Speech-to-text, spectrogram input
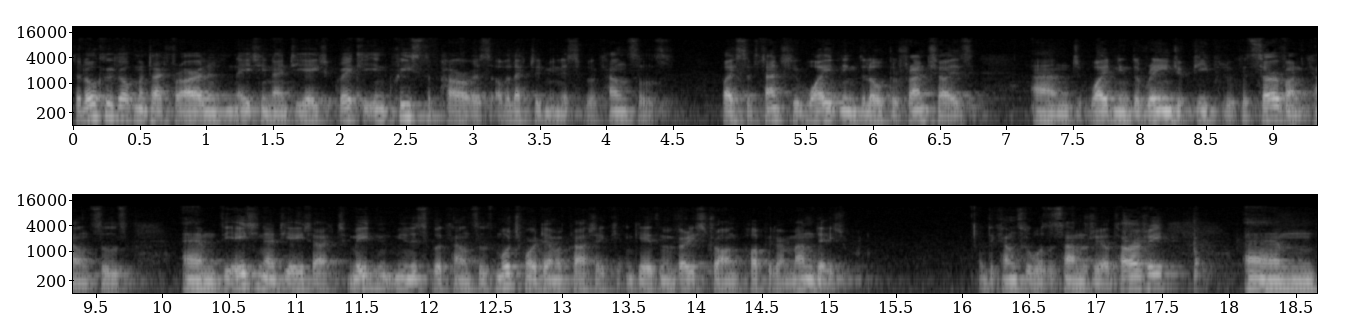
The Local Government Act for Ireland in 1898 greatly increased the powers of elected municipal councils by substantially widening the local franchise and widening the range of people who could serve on councils. Um, the 1898 Act made municipal councils much more democratic and gave them a very strong popular mandate. The council was a sanitary authority um,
